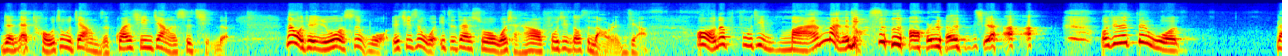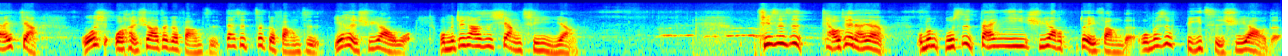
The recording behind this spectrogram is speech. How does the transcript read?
人在投注这样子、关心这样的事情了。那我觉得，如果是我，尤其是我一直在说我想要附近都是老人家，哦，那附近满满的都是老人家。我觉得对我来讲，我我很需要这个房子，但是这个房子也很需要我。我们就像是相亲一样，其实是条件来讲，我们不是单一需要对方的，我们是彼此需要的。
